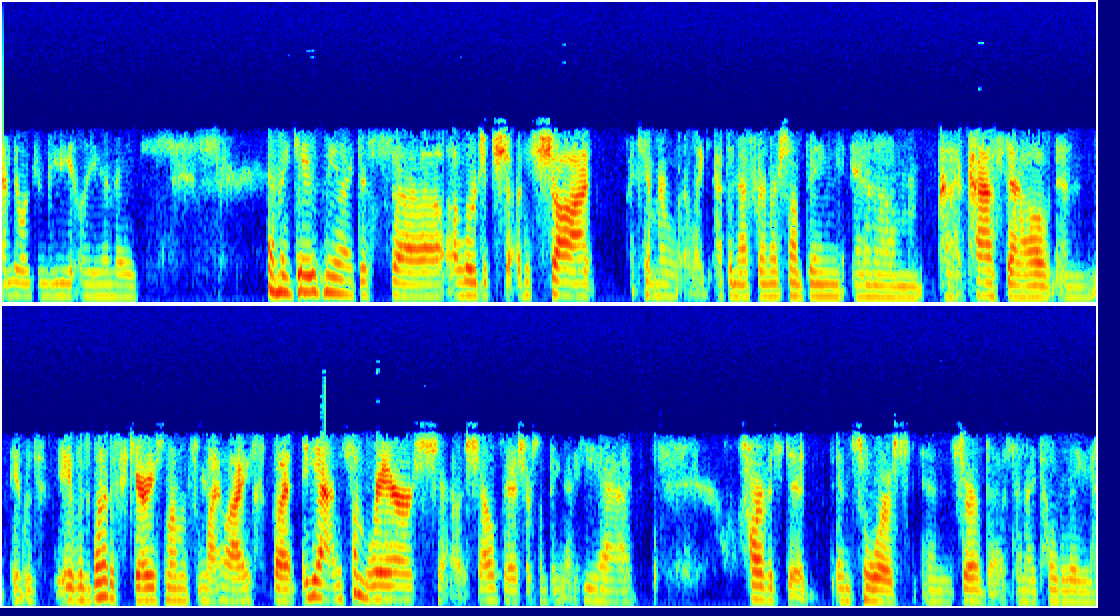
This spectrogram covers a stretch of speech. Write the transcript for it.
ambulance immediately and they and they gave me like this uh allergic sh- this shot I can't remember like epinephrine or something, and um, and I passed out, and it was it was one of the scariest moments of my life. But yeah, it was some rare sh- shellfish or something that he had harvested and sourced and served us, and I totally,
